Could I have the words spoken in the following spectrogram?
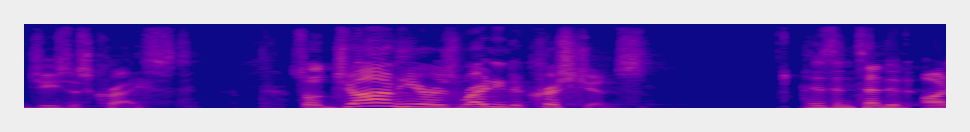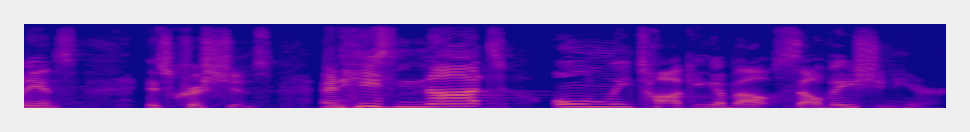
Jesus Christ. So, John here is writing to Christians. His intended audience is Christians. And he's not only talking about salvation here.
